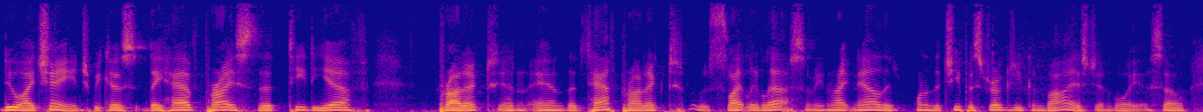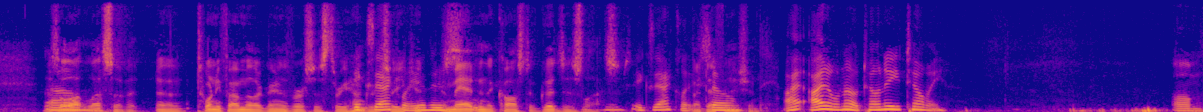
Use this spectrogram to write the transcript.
do I change because they have priced the TDF product and, and the TAF product was slightly less. I mean, right now, the, one of the cheapest drugs you can buy is Genvoya. So there's um, a lot um, less of it, uh, 25 milligrams versus 300. Exactly. So you could imagine the cost of goods is less. Exactly. By so definition. I, I don't know. Tony, tell me. Um,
